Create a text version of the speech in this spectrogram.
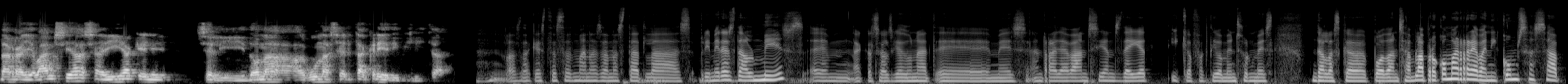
de rellevància, seria que se li dona alguna certa credibilitat. Les d'aquestes setmanes han estat les primeres del mes, eh, a que se'ls ha donat eh, més en rellevància, ens deia, i que efectivament són més de les que poden semblar. Però com es reben i com se sap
